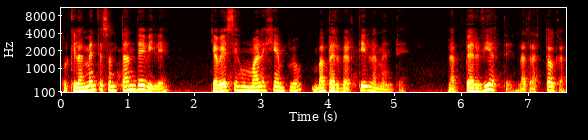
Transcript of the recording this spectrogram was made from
Porque las mentes son tan débiles que a veces un mal ejemplo va a pervertir la mente, la pervierte, la trastoca.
